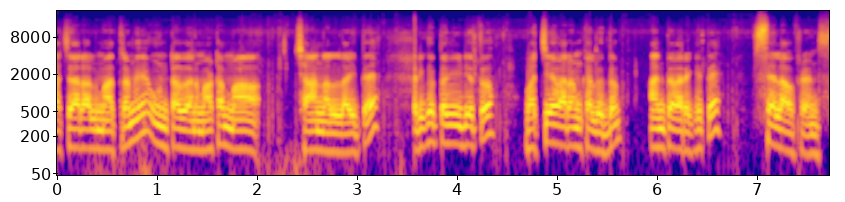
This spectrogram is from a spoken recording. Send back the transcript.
ఆచారాలు మాత్రమే ఉంటుందన్నమాట మా ఛానల్లో అయితే మరికొత్త వీడియోతో వచ్చే వారం కలుద్దాం. అంతవరకైతే సెలవు ఫ్రెండ్స్.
